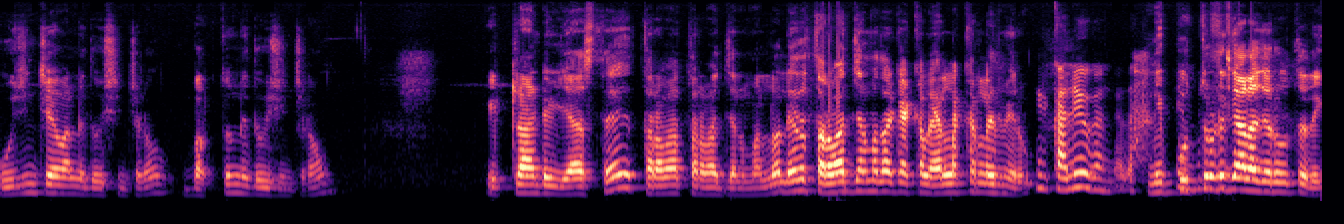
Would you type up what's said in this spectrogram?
పూజించే వాళ్ళని దూషించడం భక్తుల్ని దూషించడం ఇట్లాంటివి చేస్తే తర్వాత తర్వాత జన్మల్లో లేదా తర్వాత జన్మ దాకా ఎక్కడ వెళ్ళక్కర్లేదు మీరు. కలియుగం కదా. నీ పుత్రుడికి అలా జరుగుతుంది.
